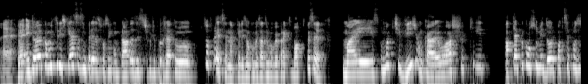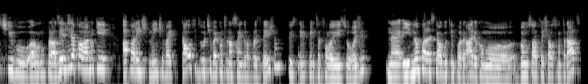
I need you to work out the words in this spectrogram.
É. É, então eu ia ficar muito triste que essas empresas fossem compradas, esse tipo de projeto sofresse, né? Porque eles iam começar a desenvolver para Xbox e PC. Mas uma Activision, cara, eu acho que até pro consumidor pode ser positivo a longo prazo. E eles já falaram que aparentemente vai Call of Duty vai continuar saindo para PlayStation. O Steve Spencer falou isso hoje. Né? E não parece que é algo temporário, como vamos só fechar os contratos.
